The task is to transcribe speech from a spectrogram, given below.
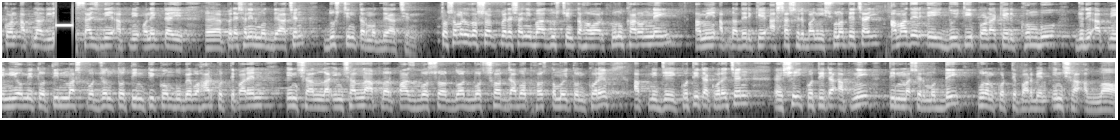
এখন আপনার সাইজ নিয়ে আপনি অনেকটাই প্রেশানির মধ্যে আছেন দুশ্চিন্তার মধ্যে আছেন। তো সমাজ দর্শক, পেরেশানি বা দুশ্চিন্তা হওয়ার কোনো কারণ নেই। আমি আপনাদেরকে আশ্বাসের বাণী শোনাতে চাই। আমাদের এই দুইটি প্রোডাক্টের কম্বু, যদি আপনি নিয়মিত তিন মাস পর্যন্ত তিনটি কম্বু ব্যবহার করতে পারেন ইনশাল্লাহ ইনশাল্লাহ আপনার পাঁচ বছর, দশ বছর যাবৎ হস্তমৈতন করে আপনি যেই ক্ষতিটা করেছেন সেই ক্ষতিটা আপনি তিন মাসের মধ্যেই পূরণ করতে পারবেন ইনশা আল্লাহ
